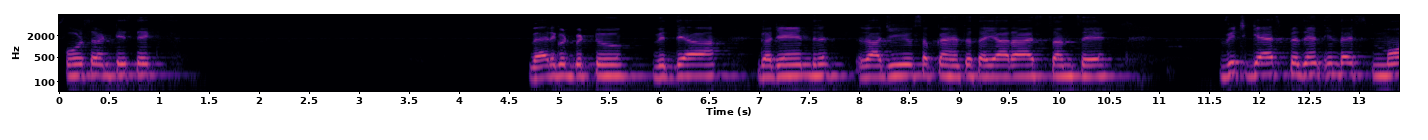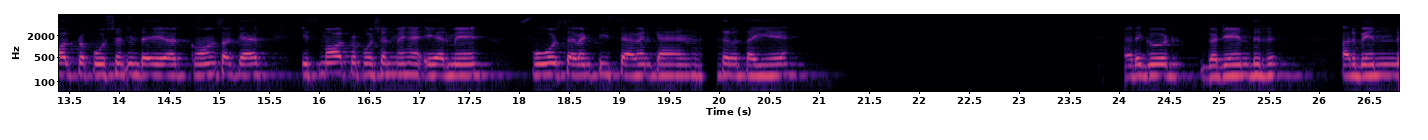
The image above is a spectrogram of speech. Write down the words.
476 वेरी गुड बिट्टू विद्या, गजेंद्र, राजीव, सबका आंसर सही आ रहा है सन से। Which gas present in the small proportion in the air कौन सा गैस स्मॉल प्रोपोर्शन में है एयर में? 477 का आंसर बताइए। वेरी गुड गजेंद्र, अरविंद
